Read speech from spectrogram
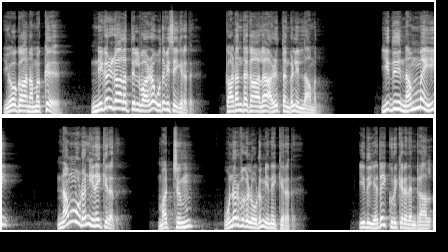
யோகா நமக்கு நிகழ்காலத்தில் வாழ உதவி செய்கிறது. கடந்த கால அழுத்தங்கள் இல்லாமல். இது நம்மை நம்முடன் இணைக்கிறது. மற்றும் உணர்வுகளோடும் இணைக்கிறது. இது எதை குறிக்கிறதென்றால்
